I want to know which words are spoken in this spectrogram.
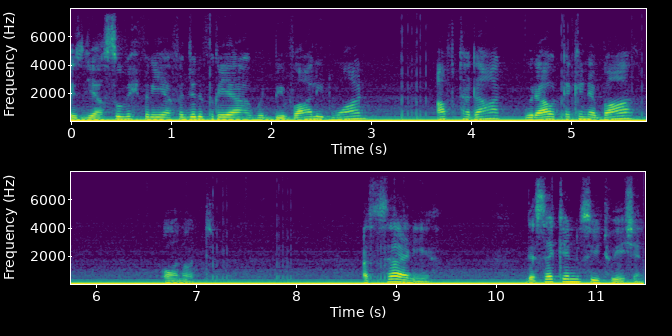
Is their subh prayer fajr prayer would be valid one after that without taking a bath or not الثانية the second situation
